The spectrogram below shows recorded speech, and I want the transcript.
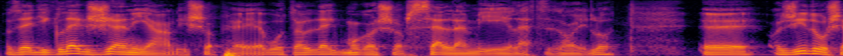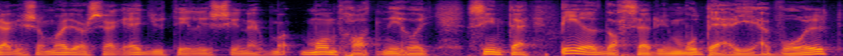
az egyik legzseniálisabb helye volt, a legmagasabb szellemi élet zajlott. A zsidóság és a magyarság együttélésének mondhatni, hogy szinte példaszerű modellje volt,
